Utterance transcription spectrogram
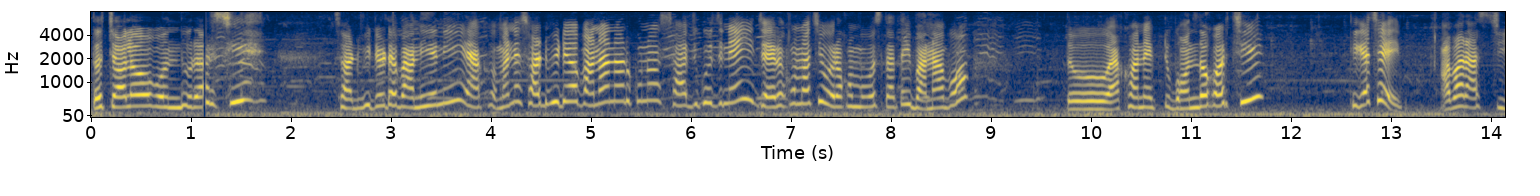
তো চলো বন্ধুরা আসছি শর্ট ভিডিওটা বানিয়ে নিই। এখন মানে শর্ট ভিডিও বানানোর কোনো সাজগুজ নেই। যেরকম আছি, ওরকম অবস্থাতেই বানাবো। তো এখন একটু বন্ধ করছি। ঠিক আছে? আবার আসছি।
